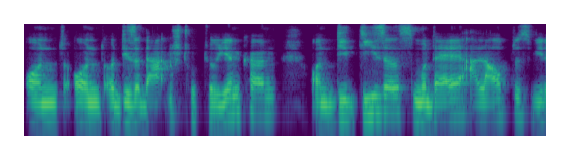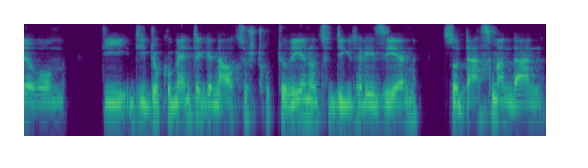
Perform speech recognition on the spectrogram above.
und, und, und diese Daten strukturieren können. Und die, dieses Modell erlaubt es wiederum, die, die Dokumente genau zu strukturieren und zu digitalisieren, so dass man dann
